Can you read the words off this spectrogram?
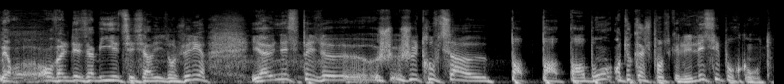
mais on, on va le déshabiller de ces services. Donc je veux dire, il y a une espèce de, je, je trouve ça euh, pas, pas, pas bon. En tout cas, je pense que les laissés pour compte,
